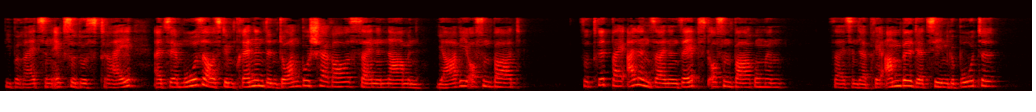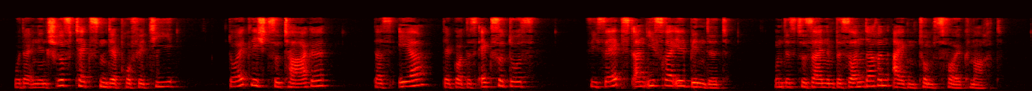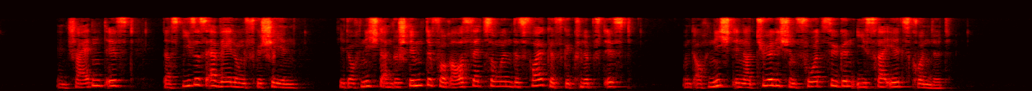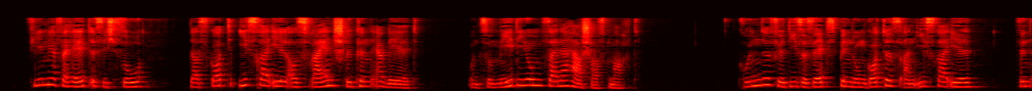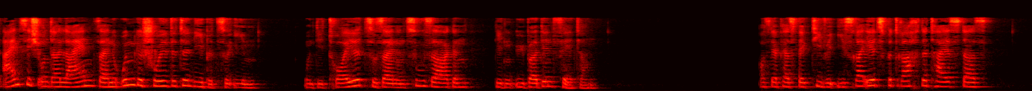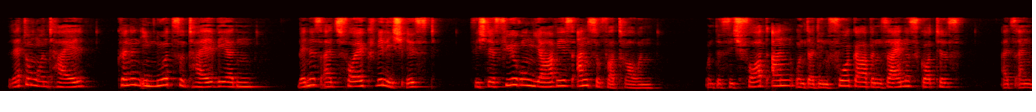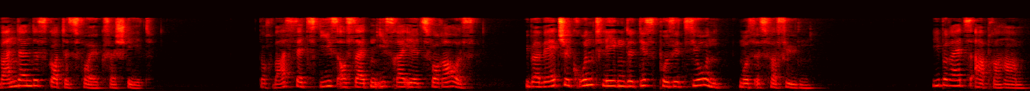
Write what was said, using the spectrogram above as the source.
Wie bereits in Exodus 3, als er Mose aus dem brennenden Dornbusch heraus seinen Namen Jahwe offenbart, so tritt bei allen seinen Selbstoffenbarungen, sei es in der Präambel der zehn Gebote oder in den Schrifttexten der Prophetie, deutlich zutage, dass er, der Gott des Exodus, sich selbst an Israel bindet und es zu seinem besonderen Eigentumsvolk macht. Entscheidend ist, dass dieses Erwählungsgeschehen jedoch nicht an bestimmte Voraussetzungen des Volkes geknüpft ist und auch nicht in natürlichen Vorzügen Israels gründet. Vielmehr verhält es sich so, dass Gott Israel aus freien Stücken erwählt und zum Medium seiner Herrschaft macht. Gründe für diese Selbstbindung Gottes an Israel sind einzig und allein seine ungeschuldete Liebe zu ihm und die Treue zu seinen Zusagen gegenüber den Vätern. Aus der Perspektive Israels betrachtet heißt das, Rettung und Heil können ihm nur zuteil werden, wenn es als Volk willig ist, sich der Führung Jahwes anzuvertrauen und es sich fortan unter den Vorgaben seines Gottes als ein wanderndes Gottesvolk versteht. Doch was setzt dies auf Seiten Israels voraus? Über welche grundlegende Disposition muss es verfügen? Wie bereits Abraham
